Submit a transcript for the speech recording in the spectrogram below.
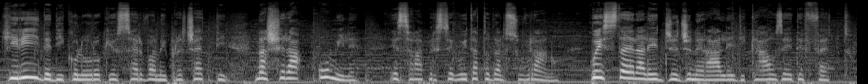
chi ride di coloro che osservano i precetti nascerà umile e sarà perseguitato dal sovrano. Questa è la legge generale di causa ed effetto.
